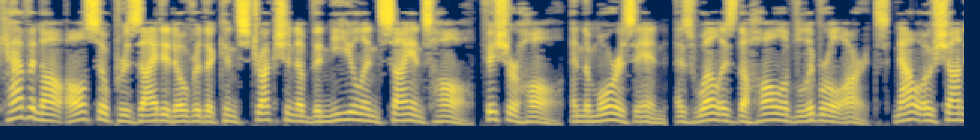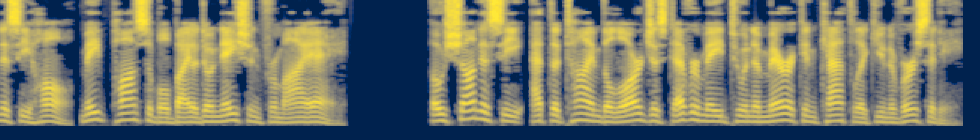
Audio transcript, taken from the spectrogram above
Cavanaugh also presided over the construction of the Nieuwland Science Hall, Fisher Hall, and the Morris Inn, as well as the Hall of Liberal Arts now O'Shaughnessy Hall, made possible by a donation from I.A. O'Shaughnessy, at the time the largest ever made to an American Catholic university.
